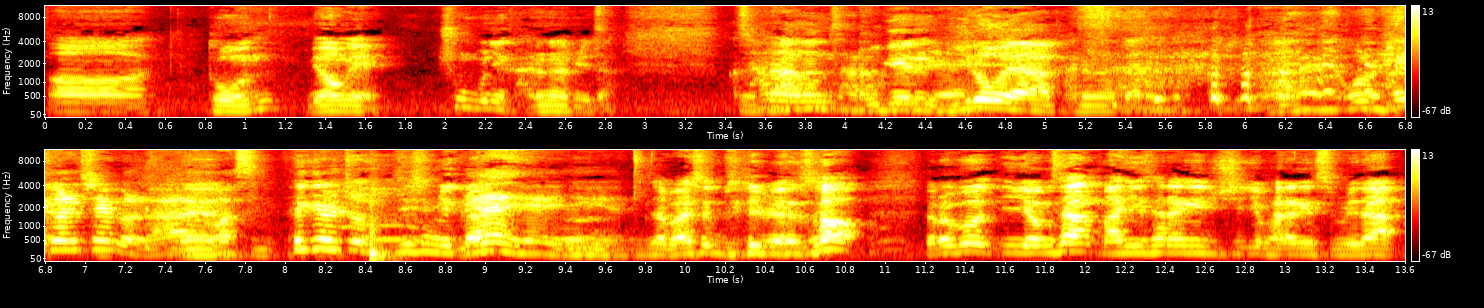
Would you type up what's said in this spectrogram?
어, 돈, 명예 충분히 가능합니다. 그 사랑은 사람, 두 개를 예. 이뤄야 가능하다는 것이지만. 아, 오늘 해결책을 아, 네. 고맙습니다. 해결 좀 되십니까? 예, 예, 예, 음, 예. 자, 말씀드리면서 여러분 이 영상 많이 사랑해 주시기 바라겠습니다.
